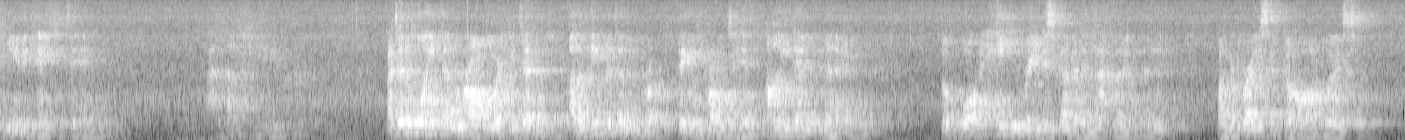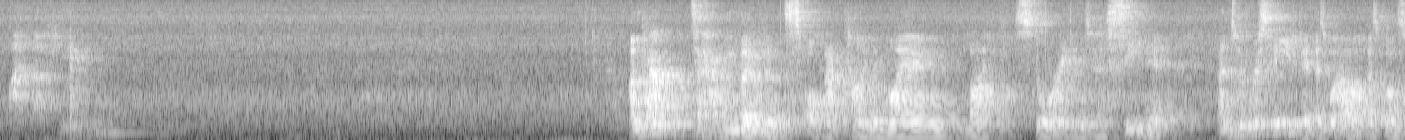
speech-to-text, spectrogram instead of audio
communicated to him, I love you. I don't know what he'd done wrong, or if he'd done, other people had done things wrong to him, I don't know. But what he rediscovered in that moment, by the grace of God, was I'm glad to have moments of that kind in my own life story and to have seen it and to have received it as well as God's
